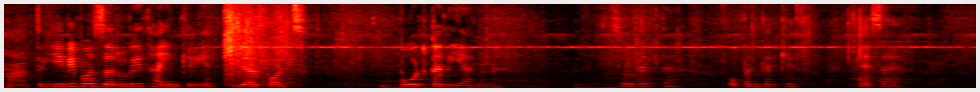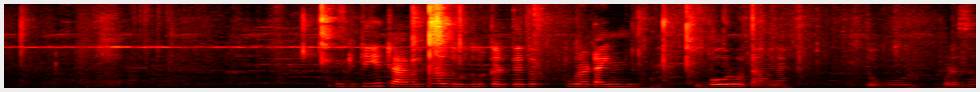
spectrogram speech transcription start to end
हाँ तो ये भी बहुत ज़रूरी था इनके लिए ईयरपॉड्स बोट का दिया है मैंने। सो so, देखते हैं ओपन करके कैसा है। क्योंकि ये ट्रैवल थोड़ा दूर दूर करते हैं तो पूरा टाइम बोर होता है उन्हें। तो वो थोड़ा सा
